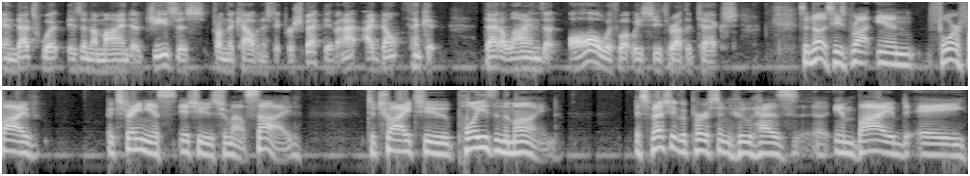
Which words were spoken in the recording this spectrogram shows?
and that's what is in the mind of Jesus from the Calvinistic perspective. And I, I don't think it that aligns at all with what we see throughout the text. So notice he's brought in four or five extraneous issues from outside to try to poison the mind, especially of a person who has uh, imbibed a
